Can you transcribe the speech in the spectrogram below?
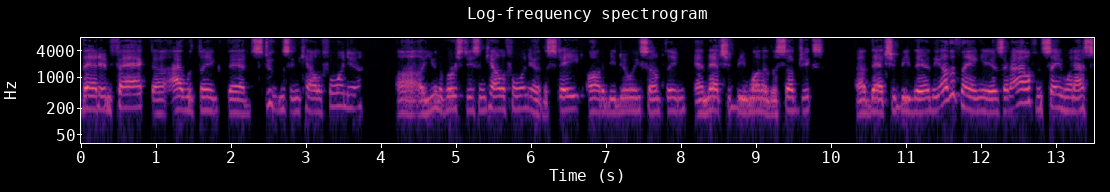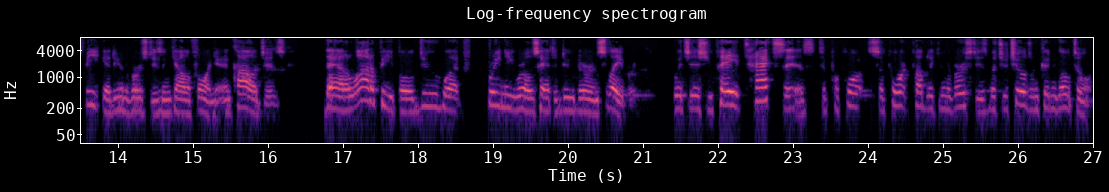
that in fact, uh, I would think that students in California, uh, universities in California, the state ought to be doing something, and that should be one of the subjects uh, that should be there. The other thing is that I often say when I speak at universities in California and colleges that a lot of people do what free Negroes had to do during slavery which is you paid taxes to purport, support public universities, but your children couldn't go to them.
